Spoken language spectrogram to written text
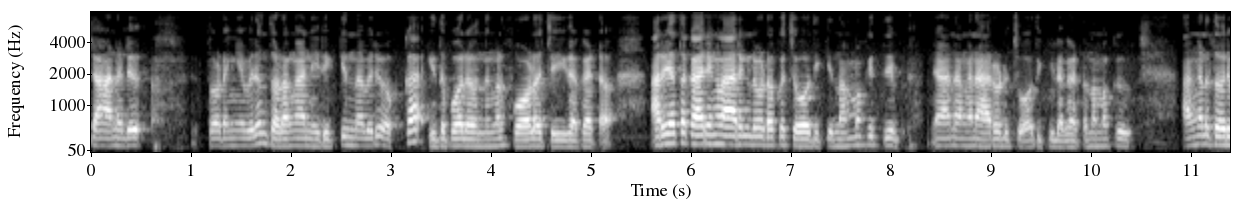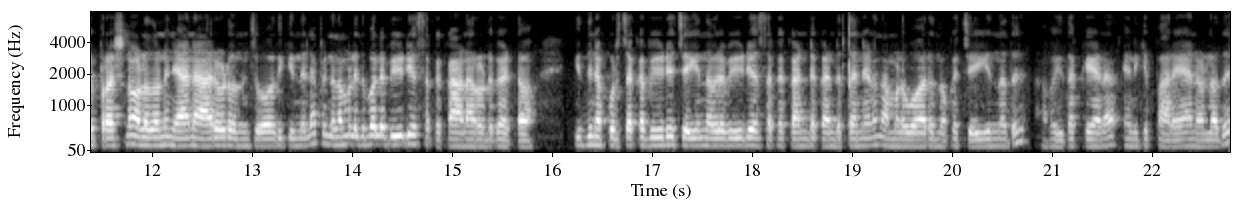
ചാനൽ തുടങ്ങിയവരും തുടങ്ങാനിരിക്കുന്നവരും ഒക്കെ ഇതുപോലെ നിങ്ങൾ ഫോളോ ചെയ്യുക കേട്ടോ. അറിയാത്ത കാര്യങ്ങൾ ആരെങ്കിലോടൊക്കെ ചോദിക്കും. നമുക്ക് ഞാൻ അങ്ങനെ ആരോടും ചോദിക്കില്ല കേട്ടോ. നമുക്ക് അങ്ങനത്തെ ഒരു പ്രശ്നം ഉള്ളതുകൊണ്ട് ഞാൻ ആരോടൊന്നും ചോദിക്കുന്നില്ല. പിന്നെ നമ്മൾ ഇതുപോലെ വീഡിയോസൊക്കെ കാണാറുണ്ട് കേട്ടോ. ഇതിനെക്കുറിച്ചൊക്കെ വീഡിയോ ചെയ്യുന്നവരെ വീഡിയോസൊക്കെ കണ്ട് കണ്ട് തന്നെയാണ് നമ്മൾ ഓരോന്നൊക്കെ ചെയ്യുന്നത്. അപ്പോൾ ഇതൊക്കെയാണ് എനിക്ക് പറയാനുള്ളത്.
